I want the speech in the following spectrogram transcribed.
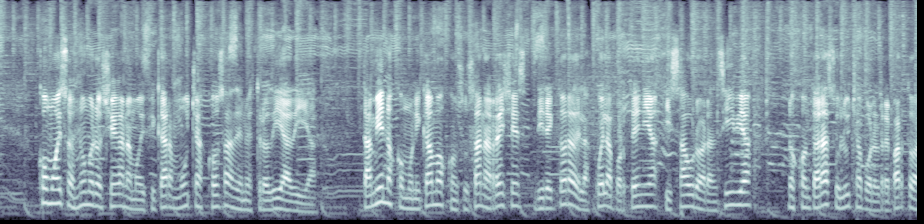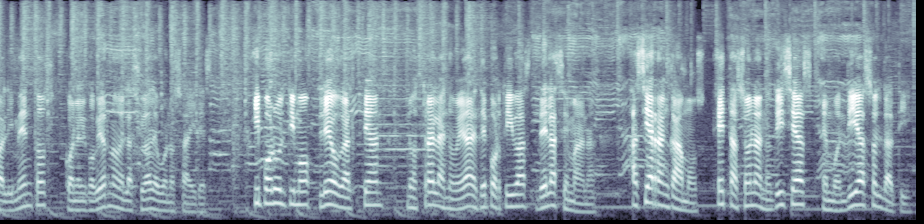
Cómo esos números llegan a modificar muchas cosas de nuestro día a día. También nos comunicamos con Susana Reyes, directora de la Escuela Porteña, Isauro Arancibia, nos contará su lucha por el reparto de alimentos con el gobierno de la ciudad de Buenos Aires. Y por último, Leo Gastián nos trae las novedades deportivas de la semana. Así arrancamos. Estas son las noticias en Buen Día Soldati.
